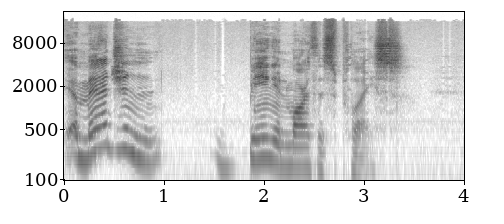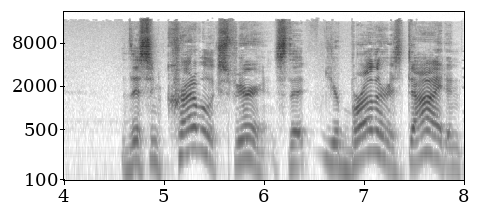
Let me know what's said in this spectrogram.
Imagine being in Martha's place. This incredible experience that your brother has died and,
